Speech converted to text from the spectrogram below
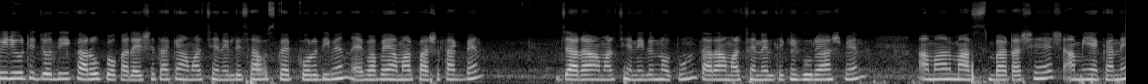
ভিডিওটি যদি কারও উপকারে এসে থাকে, আমার চ্যানেলটি সাবস্ক্রাইব করে দিবেন, এভাবে আমার পাশে থাকবেন। যারা আমার চ্যানেলে নতুন, তারা আমার চ্যানেল থেকে ঘুরে আসবেন। আমার মাছ বাটা শেষ। আমি এখানে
